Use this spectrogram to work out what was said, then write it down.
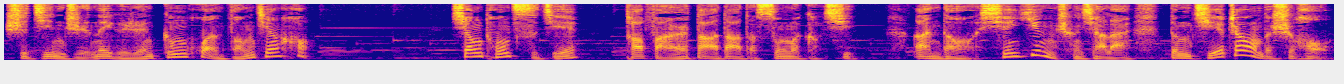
是禁止那个人更换房间号。相同此节，他反而大大的松了口气。暗道先应承下来，等结账的时候，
